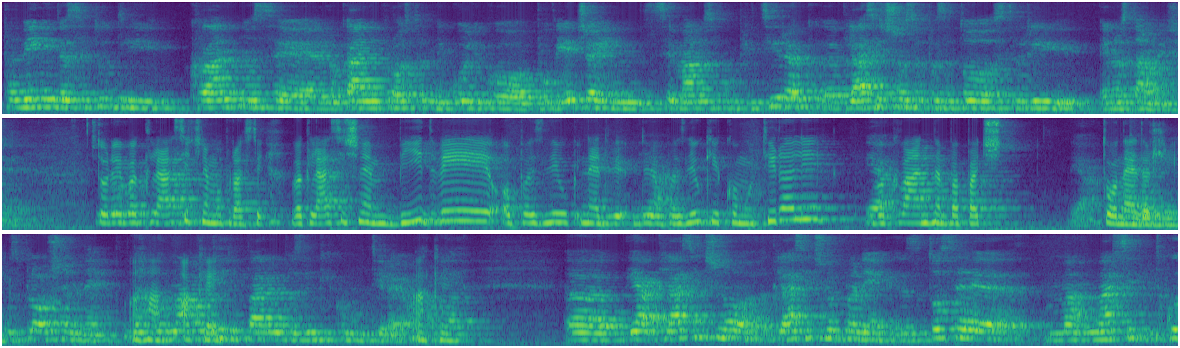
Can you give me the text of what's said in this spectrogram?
pomeni, da se tudi kvantno se lokalni prostor nekoliko poveča in se malo zakomplicira, klasično so pa zato stvari enostavnejše. Torej, v klasičnem, oprosti, v klasičnem bi dve opazljivki, ne dve, dve ja. opazljivki komutirali, ja. v kvantnem pa pač ja. to ne drži. V splošnem ne. Aha, okay. Tudi par opazljivki komutirajo. Okay. Uh, ja, klasično, klasično pa ne. Zato se ma, marsi, tako,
